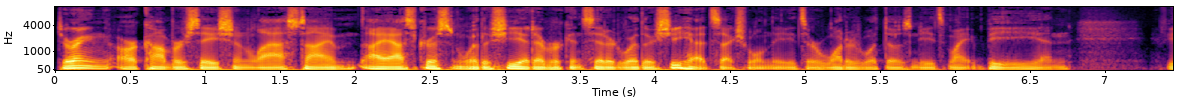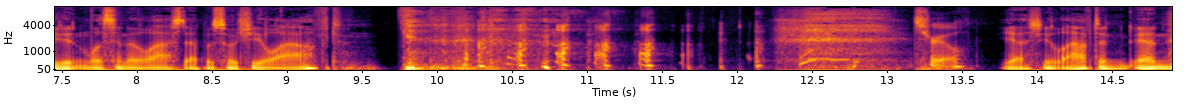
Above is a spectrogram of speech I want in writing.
during our conversation last time, I asked Kristen whether she had ever considered whether she had sexual needs or wondered what those needs might be. And if you didn't listen to the last episode, she laughed. True. Yeah, she laughed and, and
